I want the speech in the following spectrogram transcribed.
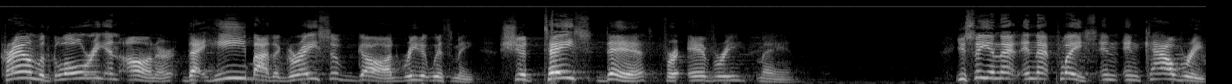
crowned with glory and honor, that he, by the grace of God, read it with me, should taste death for every man. You see, in that, in that place, in, in Calvary,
